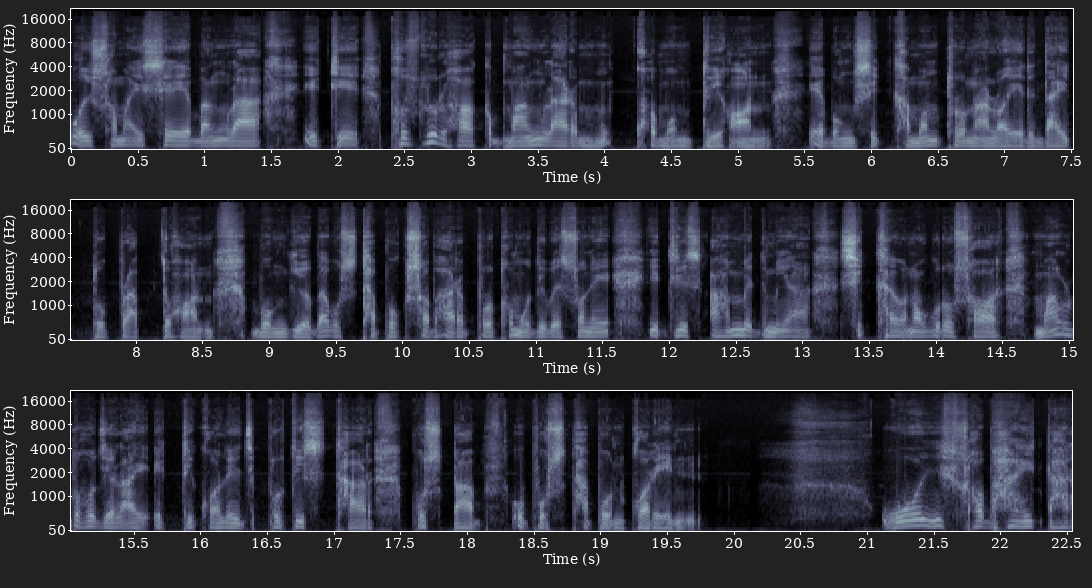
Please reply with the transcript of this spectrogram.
ওই সময় সে বাংলা একে ফজলুল হক বাংলার মুখ্যমন্ত্রী হন এবং শিক্ষা মন্ত্রণালয়ের দায়িত্ব প্রাপ্ত হন। বঙ্গীয় ব্যবস্থাপক সভার প্রথম অধিবেশনে ইদ্রিস আহমেদ মিয়া শিক্ষায়ন অগ্রসর মালদহ জেলায় একটি কলেজ প্রতিষ্ঠার প্রস্তাব উপস্থাপন করেন। ওই সভায় তার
